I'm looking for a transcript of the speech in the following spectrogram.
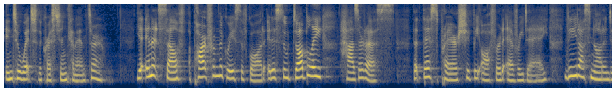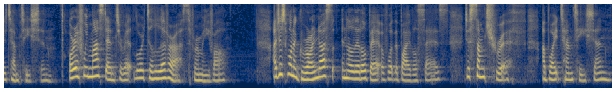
into which the Christian can enter. Yet, in itself, apart from the grace of God, it is so doubly hazardous that this prayer should be offered every day. Lead us not into temptation, or if we must enter it, Lord, deliver us from evil. I just want to ground us in a little bit of what the Bible says, just some truth about temptation.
